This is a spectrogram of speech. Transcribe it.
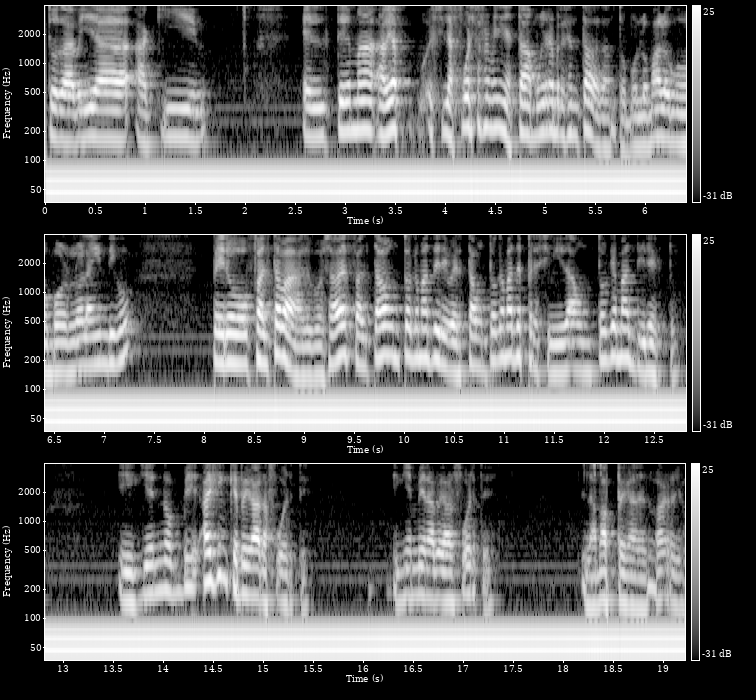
Todavía aquí el tema. había Si la fuerza femenina estaba muy representada, tanto por lo malo como por Lola Índigo. Pero faltaba algo, ¿sabes? Faltaba un toque más de libertad, un toque más de expresividad, un toque más directo. ¿Y quién nos vi? Alguien que pegara fuerte. ¿Y quién viene a pegar fuerte? La más pega del barrio.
